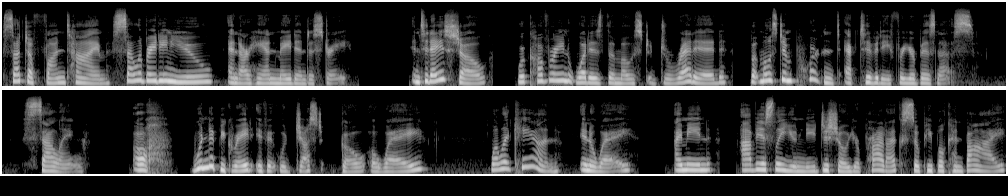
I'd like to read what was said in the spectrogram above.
Such a fun time celebrating you and our handmade industry. In today's show, we're covering what is the most dreaded but most important activity for your business selling. Oh, wouldn't it be great if it would just go away? Well, it can, in a way. I mean, obviously, you need to show your products so people can buy,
